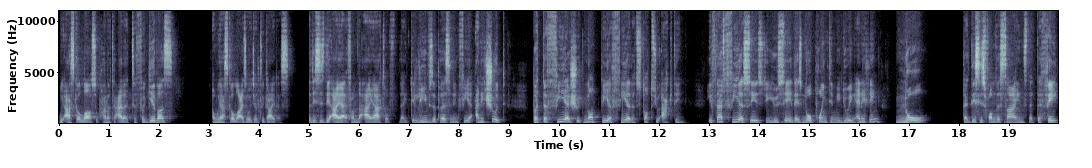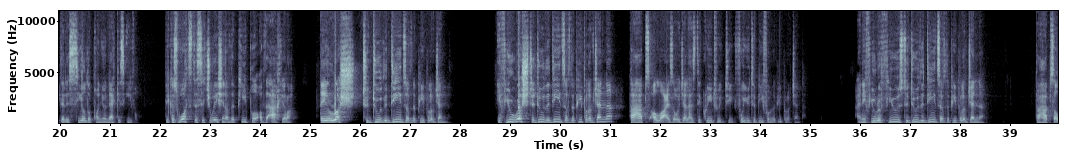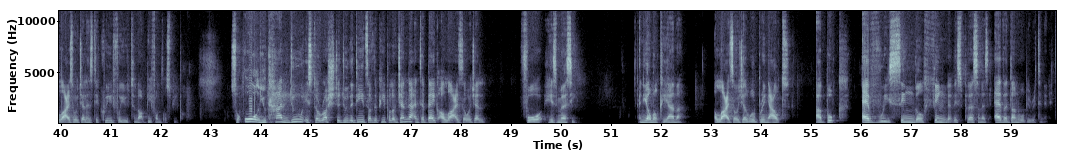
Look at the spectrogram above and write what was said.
We ask Allah subhanahu wa ta'ala to forgive us and we ask Allah Azza to guide us. This is the ayat from the ayat of that leaves a person in fear, and it should. But the fear should not be a fear that stops you acting. If that fear says to you, say, there's no point in me doing anything, know that this is from the signs that the fate that is sealed upon your neck is evil. Because what's the situation of the people of the akhirah? They rush to do the deeds of the people of Jannah. If you rush to do the deeds of the people of Jannah, perhaps Allah Azza has decreed for you to be from the people of Jannah. And if you refuse to do the deeds of the people of Jannah, perhaps Allah Azza has decreed for you to not be from those people. So all you can do is to rush to do the deeds of the people of Jannah and to beg Allah Azza wa for His mercy. In Yawm al-Qiyamah, Allah Azza wa will bring out a book. Every single thing that this person has ever done will be written in it.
